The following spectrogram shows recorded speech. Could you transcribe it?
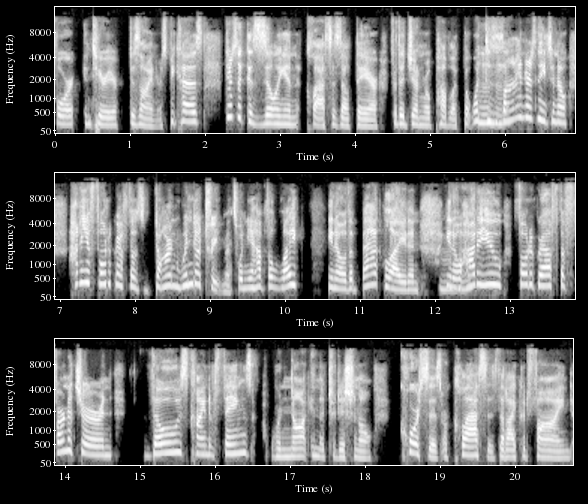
for interior designers because there's a gazillion classes out there for the general public. But what Mhm. designers need to know, how do you photograph those darn window treatments when you have the light, you know, the backlight and, you know, Mhm. how do you photograph the furniture and those kind of things were not in the traditional courses or classes that I could find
